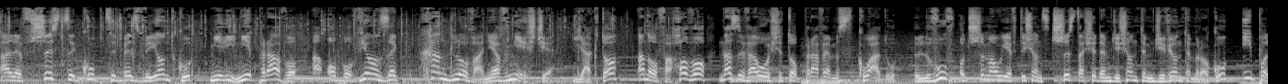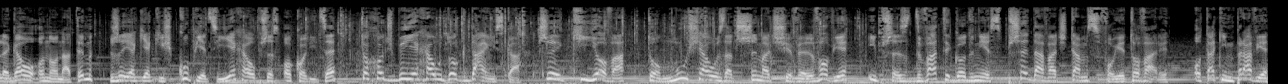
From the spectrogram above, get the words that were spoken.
ale wszyscy kupcy bez wyjątku mieli nie prawo, a obowiązek handlowania w mieście. Jak to? Ano fachowo nazywało się to prawem składu. Lwów otrzymał je w 1379 roku i polegało ono na tym, że jak jakiś kupiec jechał przez okolice, to choćby jechał do Gdańska czy Kijowa, to musiał zatrzymać się we Lwowie i przez dwa tygodnie sprzedawać tam swoje towary. O takim prawie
